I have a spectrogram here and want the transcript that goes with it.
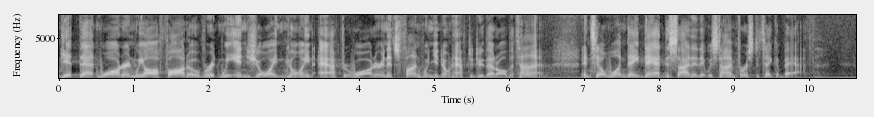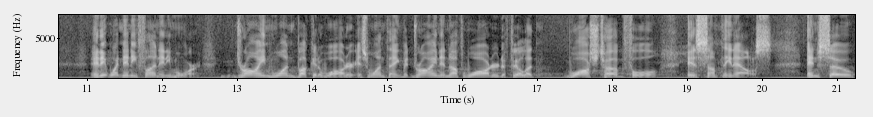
get that water, and we all fought over it. We enjoyed going after water, and it's fun when you don't have to do that all the time. Until one day, Dad decided it was time for us to take a bath. And it wasn't any fun anymore. Drawing one bucket of water is one thing, but drawing enough water to fill a wash tub full is something else. And so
